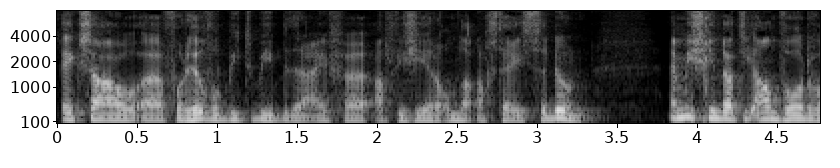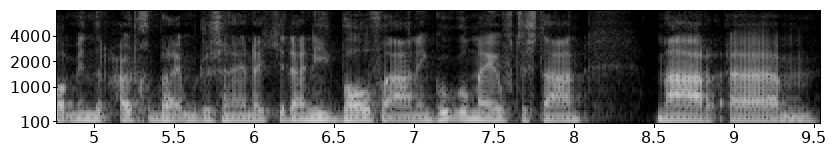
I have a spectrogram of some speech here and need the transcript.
Ik zou uh, voor heel veel B2B-bedrijven adviseren om dat nog steeds te doen. En misschien dat die antwoorden wat minder uitgebreid moeten zijn, dat je daar niet bovenaan in Google mee hoeft te staan. Maar um,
